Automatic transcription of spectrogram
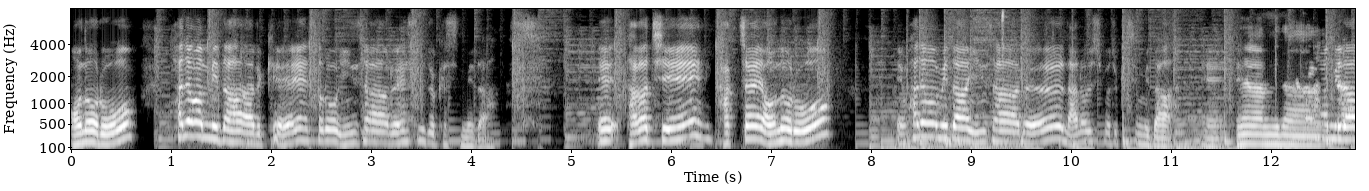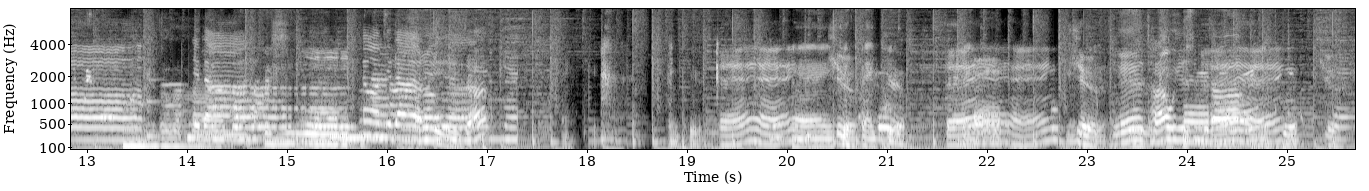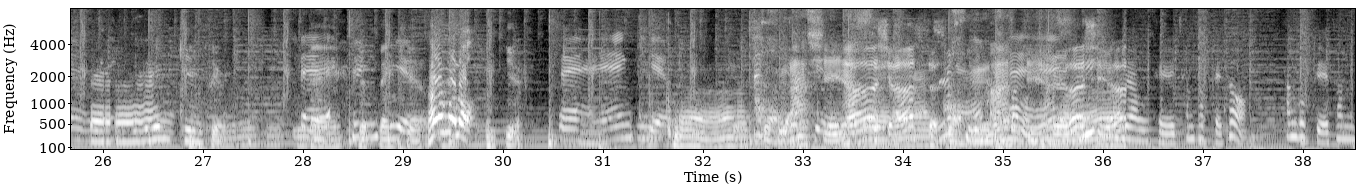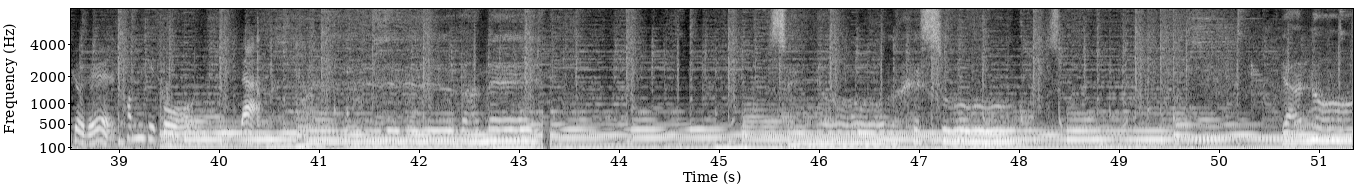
언어로 환영합니다 이렇게 서로 인사를 했으면 좋겠습니다. 예, 다 같이 각자의 언어로 예, 환영합니다 인사를 나눠주시면 좋겠습니다. 예, 환영합니다. 환영합니다. 감사합니다. 환영합니다, 여러분. 시작. Thank you. Thank Thank you. you. Thank you. Thank you. 예, 잘하고 계십니다. Thank you. Thank you. Thank you. Thank you. 다음 언어. Thank you. Thank you. Gracias. Gracias. 수양회에 참석해서 한국교회 선교를 섬기고 있습니다. Jesús. Ya no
